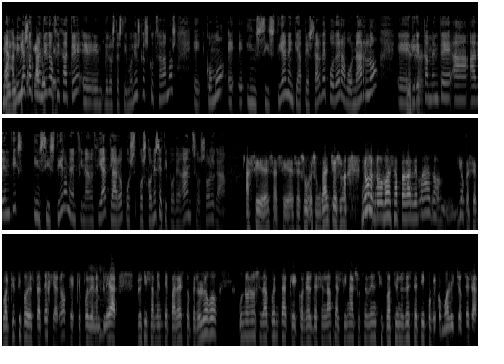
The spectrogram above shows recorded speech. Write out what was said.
a mí me ha sorprendido, fíjate, eh, de los testimonios que escuchábamos, eh, cómo eh, insistían en que a pesar de poder abonarlo directamente a, a, Dentix, insistieran en financiar, claro, pues, pues con ese tipo de ganchos, Olga. Así es, así es, es un, es un gancho, es una... No, no vas a pagar de más, yo qué sé, cualquier tipo de estrategia, ¿no?, que, pueden emplear precisamente para esto, pero luego uno no se da cuenta que con el desenlace al final suceden situaciones de este tipo que, como ha dicho César,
